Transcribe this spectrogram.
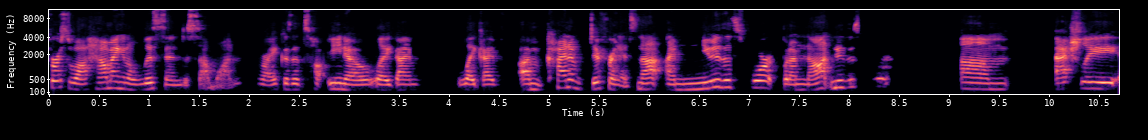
First of all, how am I going to listen to someone, right? Because it's you know, like I'm like I've I'm kind of different. It's not I'm new to the sport, but I'm not new to the sport. Um actually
